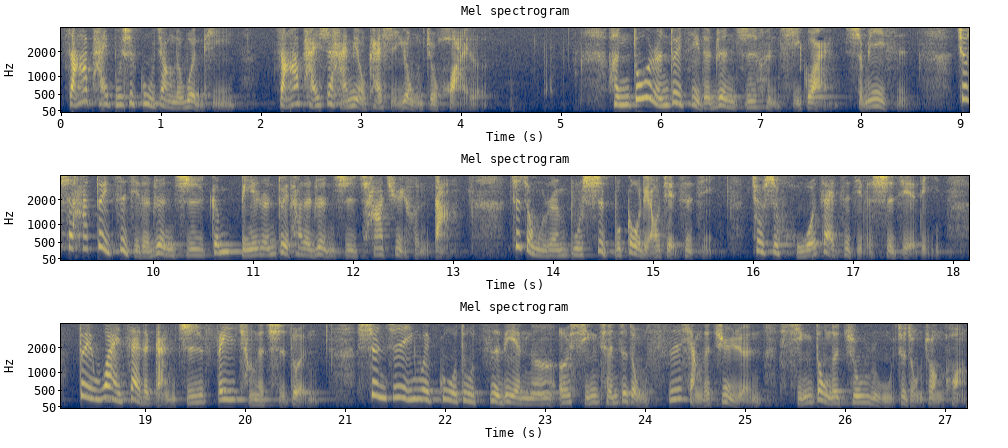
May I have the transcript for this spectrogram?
杂牌不是故障的问题。杂牌是还没有开始用就坏了。很多人对自己的认知很奇怪，什么意思？就是他对自己的认知跟别人对他的认知差距很大。这种人不是不够了解自己，就是活在自己的世界里，对外在的感知非常的迟钝，甚至因为过度自恋呢，而形成这种思想的巨人、行动的侏儒这种状况。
